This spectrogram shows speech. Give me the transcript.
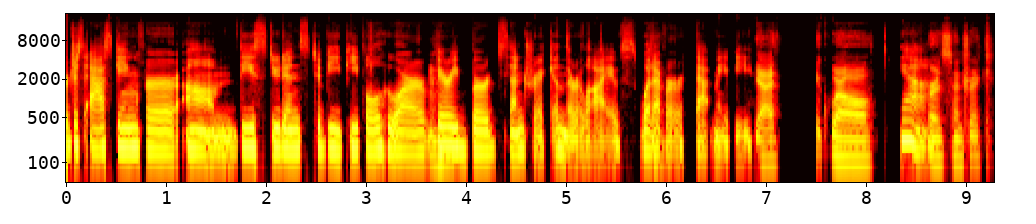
we're just asking for um, these students to be people who are mm-hmm. very bird centric in their lives, whatever that may be. Yeah, I think we're all yeah. bird centric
